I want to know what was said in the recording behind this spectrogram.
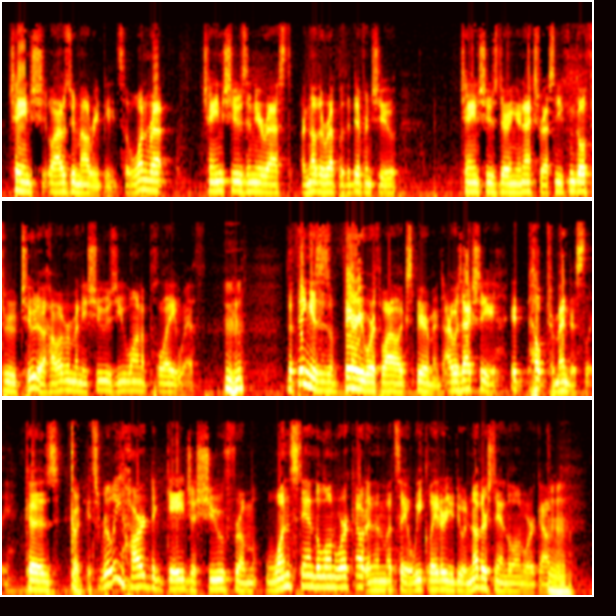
change. Well, I was doing mile repeats. So one rep, change shoes in your rest, another rep with a different shoe, change shoes during your next rest. And you can go through two to however many shoes you want to play with. The thing is, is a very worthwhile experiment. I was actually it helped tremendously because it's really hard to gauge a shoe from one standalone workout and then let's say a week later you do another standalone workout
